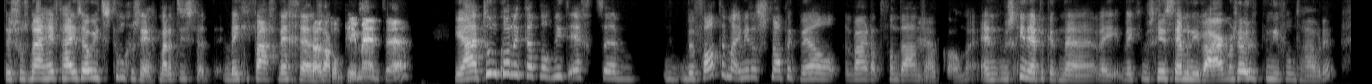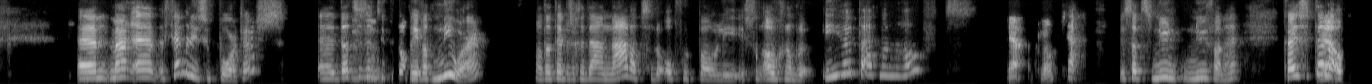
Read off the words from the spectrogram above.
Dus volgens mij heeft hij zoiets toen gezegd. Maar dat is een beetje vaag weggezakt. Groot compliment, hè? Ja, toen kon ik dat nog niet echt eh, bevatten, maar inmiddels snap ik wel waar dat vandaan Ja. zou komen. En misschien heb ik het, me, weet, je, misschien is het helemaal niet waar, maar zo heb ik het geval onthouden. Ehm, maar eh, family supporters, eh, dat is Mhm. natuurlijk nog weer wat nieuwer. Want dat hebben ze gedaan nadat ze de opvoedpolie is toen overgenomen door e-hub uit mijn hoofd. Ja, klopt. Ja. Dus dat is nu, nu van, hè. Kan je eens vertellen Ja. over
